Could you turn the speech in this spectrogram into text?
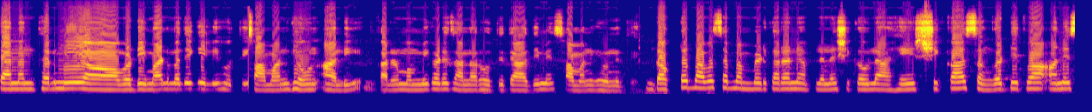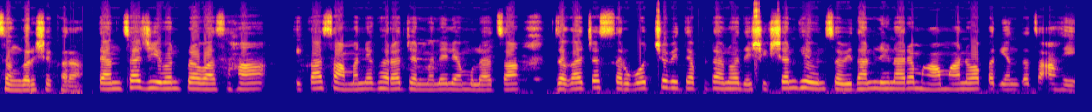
त्यानंतर मी डीमार्टमध्ये गेली होती. सामान घेऊन आली. कारण मम्मीकडे जाणार होते त्याआधी मी सामान घेऊन येते. डॉक्टर बाबासाहेब आंबेडकरांनी आपल्याला शिकवलं आहे शिका संघटित व्हा आणि संघर्ष करा. त्यांचा जीवन प्रवास हा एका सामान्य घरात जन्मलेल्या मुलाचा जगाच्या सर्वोच्च विद्यापीठांमध्ये शिक्षण घेऊन संविधान लिहिणाऱ्या महामानवापर्यंतचा आहे.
